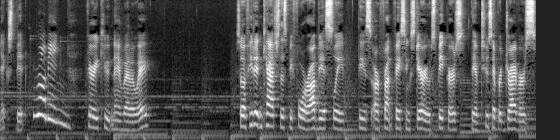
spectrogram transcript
Nextbit, Robin. Very cute name, by the way. So if you didn't catch this before, obviously these are front-facing stereo speakers. They have two separate drivers.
